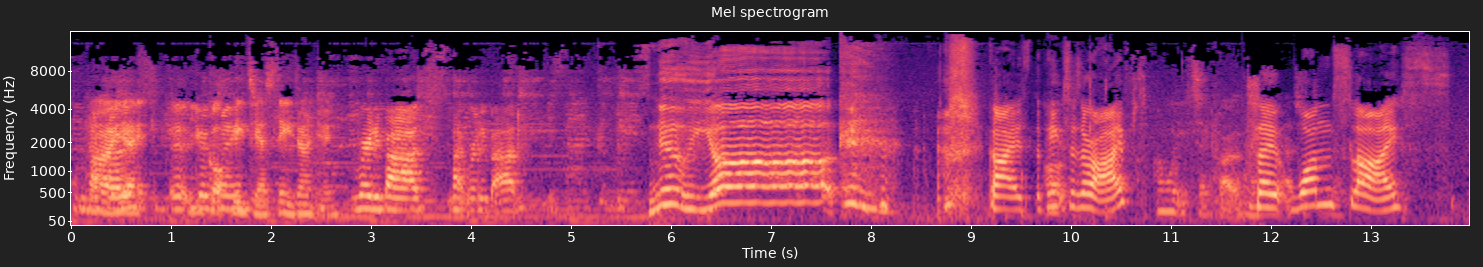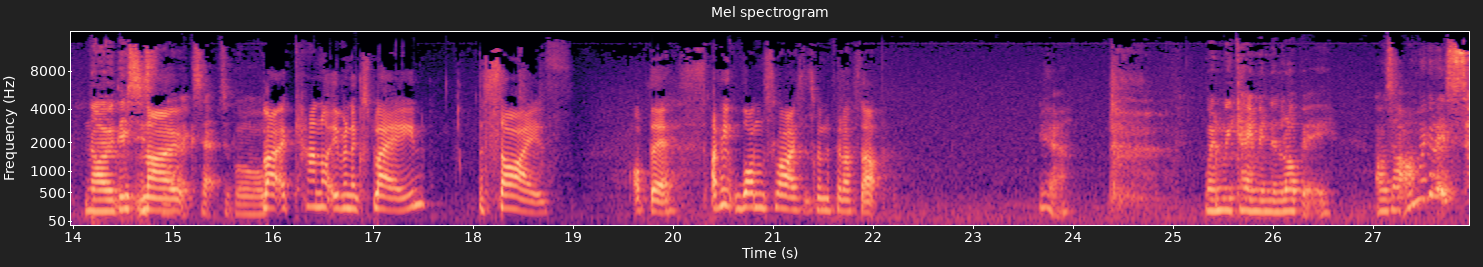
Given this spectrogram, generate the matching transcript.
from Oh yeah. It you've got PTSD, don't you? really bad, like really bad. New York. Guys, the oh. pizza's arrived. I want you to take a photo of me. So That's one just- slice, No, this is No. not acceptable. like I cannot even explain the size of this. I think one slice is going to fill us up. Yeah. When we came in the lobby, I was like, "Oh my god, it's so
